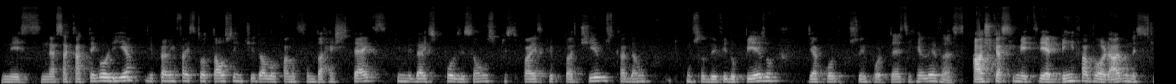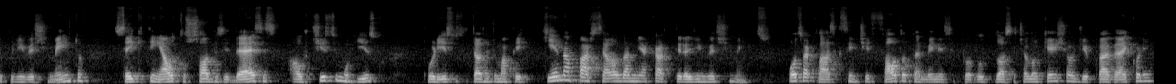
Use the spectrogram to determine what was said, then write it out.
nesse, nessa categoria e para mim faz total sentido alocar no fundo da hashtags que me dá exposição aos principais criptoativos, cada um com seu devido peso, de acordo com sua importância e relevância. Acho que a simetria é bem favorável nesse tipo de investimento, sei que tem altos sobes e desces, altíssimo risco, por isso se trata de uma pequena parcela da minha carteira de investimentos. Outra classe que senti falta também nesse produto do Asset Allocation é o de Private Equity.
